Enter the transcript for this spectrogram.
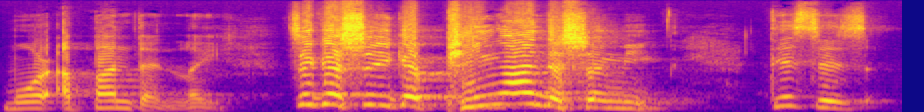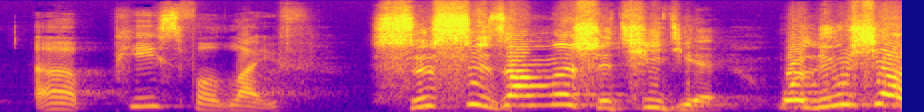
more abundantly." 这个是一个平安的生命。 This is a peaceful life. 十四章二十七节，我留下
